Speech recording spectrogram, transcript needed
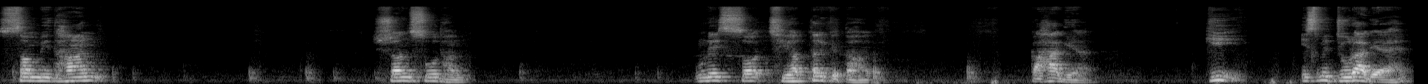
संविधान संशोधन उन्नीस सौ छिहत्तर के तहत कहा गया कि इसमें जोड़ा गया है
